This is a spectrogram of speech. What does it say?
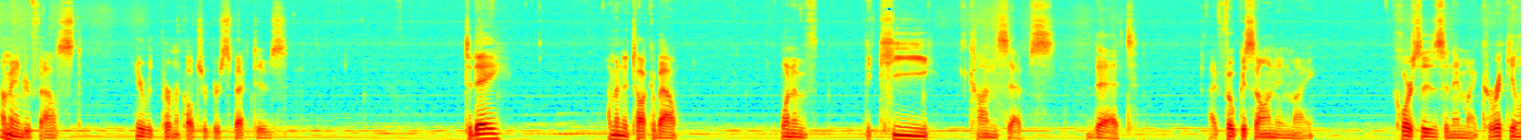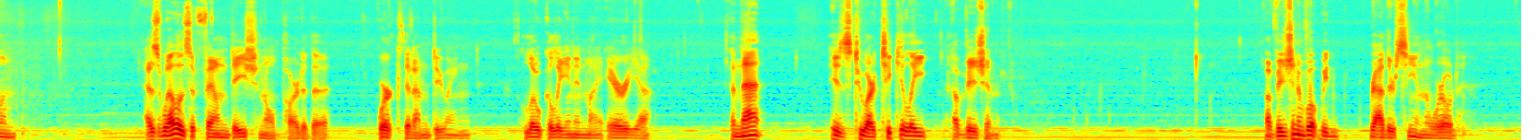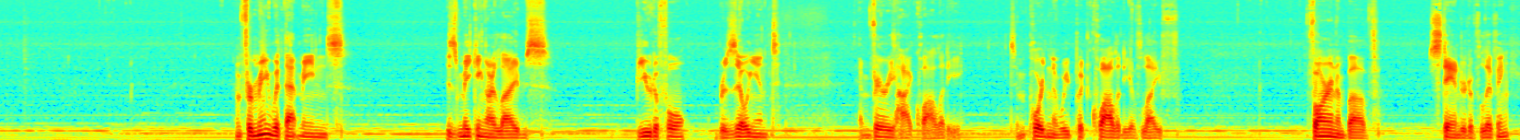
I'm Andrew Faust, here with Permaculture Perspectives. Today, I'm going to talk about one of the key concepts that I focus on in my courses and in my curriculum, as well as a foundational part of the work that I'm doing locally and in my area. And that is to articulate a vision. A vision of what we'd rather see in the world. And for me, what that means is making our lives beautiful, resilient, and very high quality. It's important that we put quality of life far and above standard of living.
